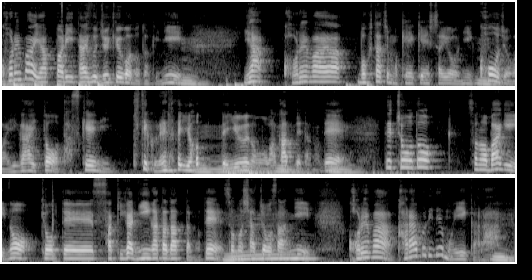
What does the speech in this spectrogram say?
これはやっぱり台風19号の時に、うん。いやこれは僕たちも経験したようにうん。工場は意外と助けに来てくれないよっていうのも分かってたので、でちょうどそのバギーの協定先が新潟だったのでその社長さんに「これは空振りでもいいからうん。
